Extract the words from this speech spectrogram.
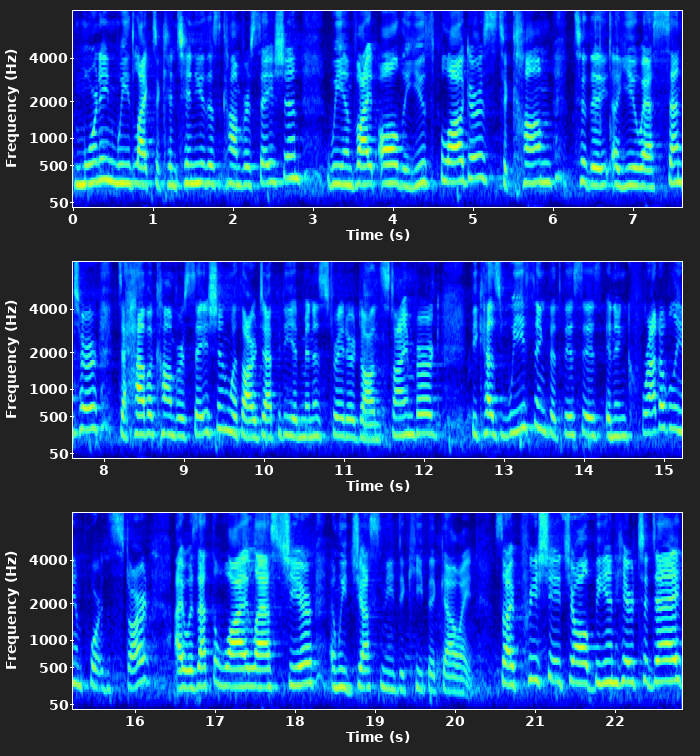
morning, we'd like to continue this conversation. We invite all the youth bloggers to come to the U.S. Center to have a conversation with our Deputy Administrator Don Steinberg, because we think that this is an incredibly important start. I was at the Y last year, and we just need to keep it going. So I appreciate you all being here today,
